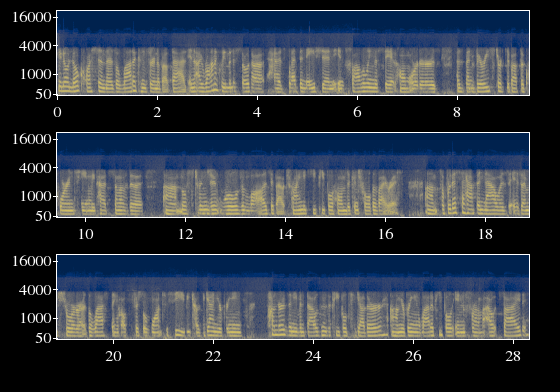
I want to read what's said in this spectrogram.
You know, no question, there's a lot of concern about that. And ironically, Minnesota has led the nation in following the stay at home orders, has been very strict about the quarantine. We've had some of the um, most stringent rules and laws about trying to keep people home to control the virus. Um, so for this to happen now is, is, I'm sure, the last thing health officials want to see because, again, you're bringing hundreds and even thousands of people together. Um, you're bringing a lot of people in from outside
